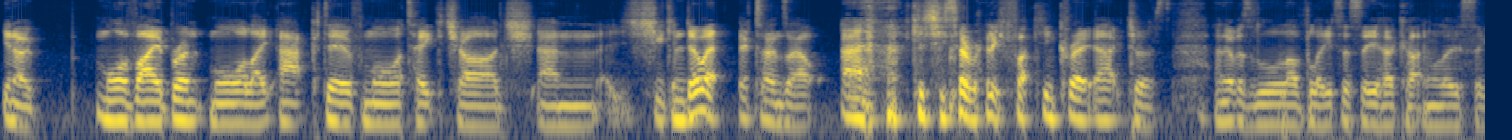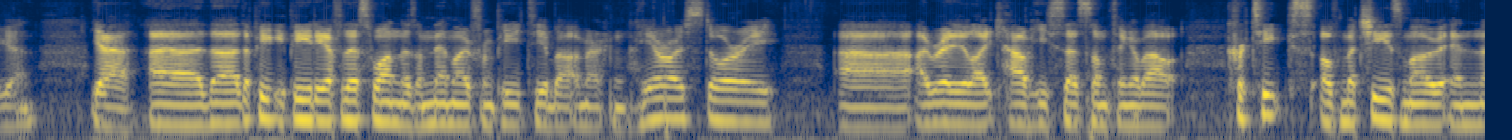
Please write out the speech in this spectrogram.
you know. More vibrant, more like active, more take charge, and she can do it. It turns out because she's a really fucking great actress, and it was lovely to see her cutting loose again. Yeah, uh, the the Peteypedia for this one. There's a memo from Petey about American Hero Story. Uh, I really like how he says something about critiques of machismo in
